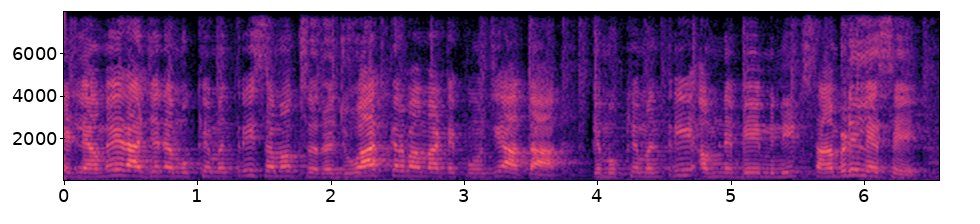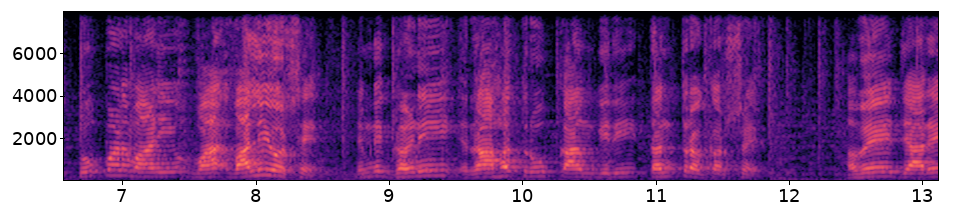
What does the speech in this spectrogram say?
એટલે અમે રાજ્યના મુખ્યમંત્રી સમક્ષ રજૂઆત કરવા માટે પહોંચ્યા હતા કે મુખ્યમંત્રી અમને બે મિનિટ સાંભળી લેશે. તો પણ વાણીઓ વાલીઓ છે. એમને ઘણી રાહતરૂપ કામગીરી તંત્ર કરશે. હવે જ્યારે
